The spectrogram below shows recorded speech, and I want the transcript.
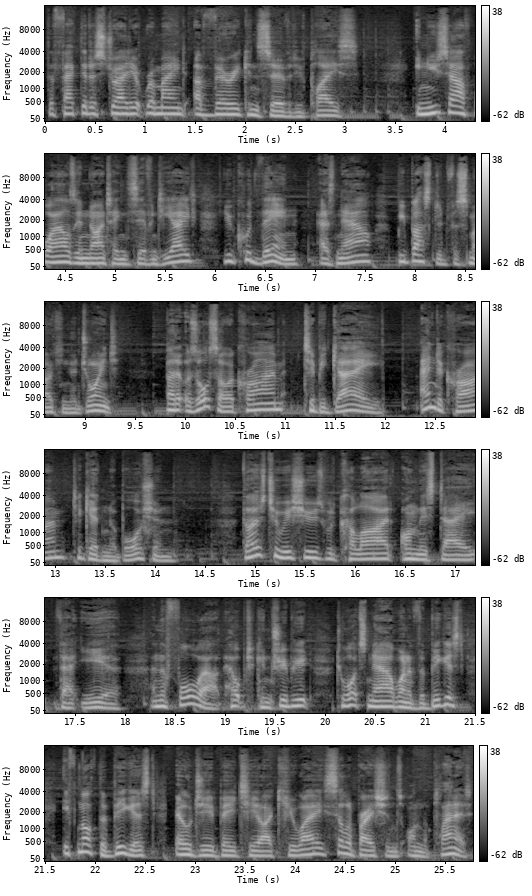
the fact that Australia remained a very conservative place. In New South Wales in 1978, you could then, as now, be busted for smoking a joint. But it was also a crime to be gay, and a crime to get an abortion. Those two issues would collide on this day that year, and the fallout helped to contribute to what's now one of the biggest, if not the biggest, LGBTIQA celebrations on the planet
